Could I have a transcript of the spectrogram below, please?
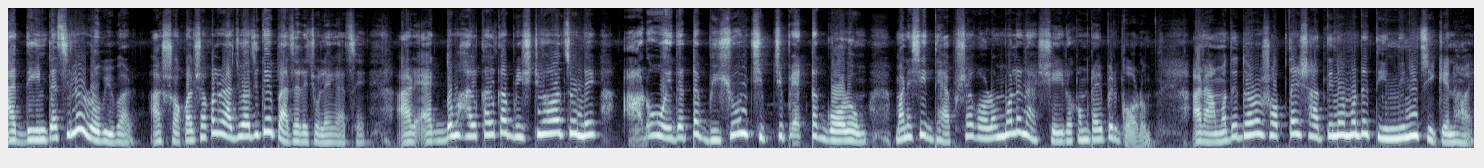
আর দিনটা ছিল রবিবার, আর সকাল সকাল রাজু আজকে বাজারে চলে গেছে। আর একদম হালকা হালকা বৃষ্টি হওয়ার জন্যে আরও ওয়েদারটা ভীষণ চিপচিপে একটা গরম মানে সেই ধ্যাপসা গরম বলে না, সেই রকম টাইপের গরম। আর আমাদের ধরো সপ্তাহে সাত দিনের মধ্যে তিন দিনই চিকেন হয়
